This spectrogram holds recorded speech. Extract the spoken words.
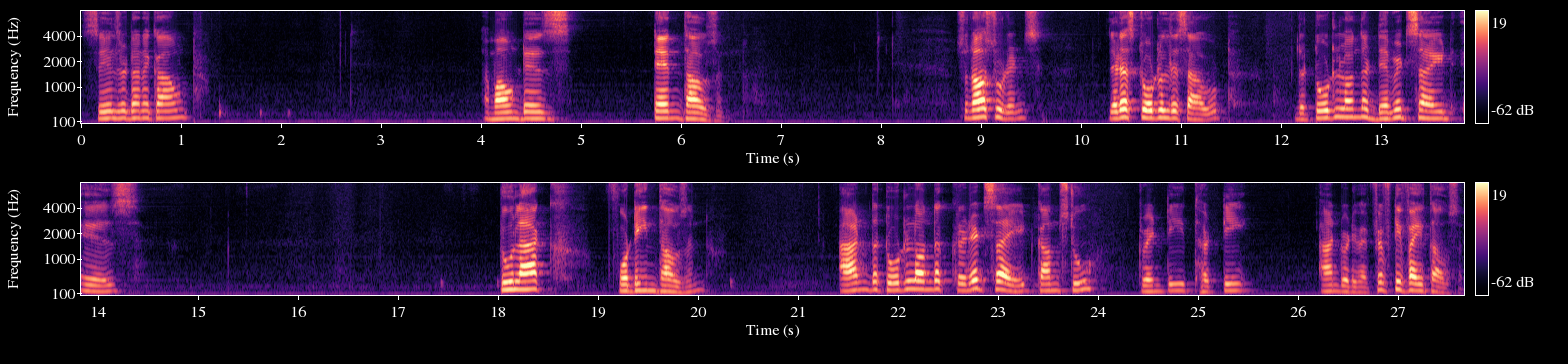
Sales return account amount is 10,000. So now students, let us total this out. The total on the debit side is 2 lakh 14,000 and the total on the credit side comes to 20, 30 and 25, 55,000.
